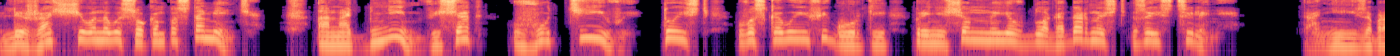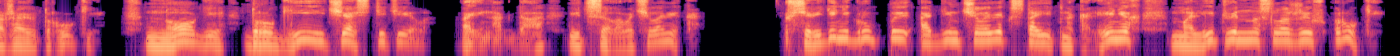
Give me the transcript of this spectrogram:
лежащего на высоком постаменте, а над ним висят вотивы, то есть восковые фигурки, принесенные в благодарность за исцеление. Они изображают руки, ноги, другие части тела, а иногда и целого человека. В середине группы один человек стоит на коленях, молитвенно сложив руки.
